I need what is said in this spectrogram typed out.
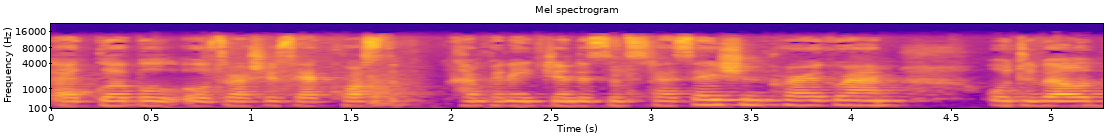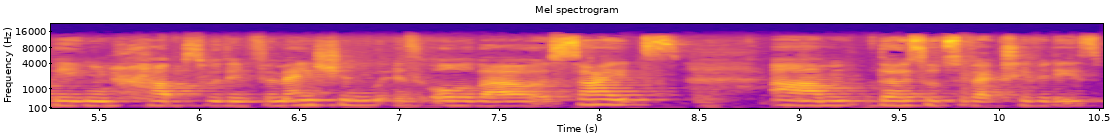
a global or sorry, I should say across the company gender sensitization program or developing hubs with information with all of our sites, um, those sorts of activities.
